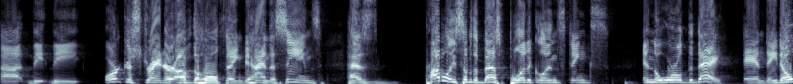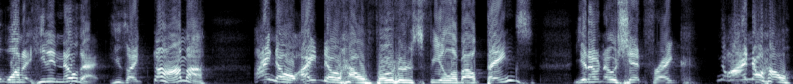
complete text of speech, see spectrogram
uh, the the orchestrator of the whole thing behind the scenes, has probably some of the best political instincts in the world today, and they don't want to. He didn't know that. He's like, no, I'm a, I know, I know how voters feel about things. You don't know shit, Frank. No, I know how.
